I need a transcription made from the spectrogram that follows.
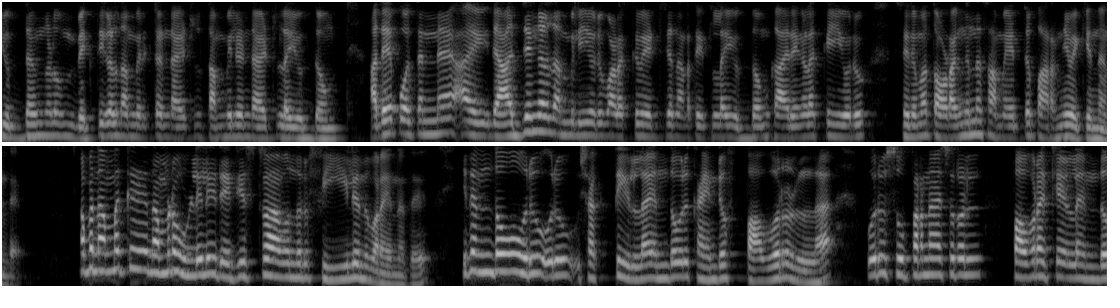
യുദ്ധങ്ങളും വ്യക്തികൾ തമ്മിലുണ്ടായിട്ടുള്ള തമ്മിലുണ്ടായിട്ടുള്ള യുദ്ധം അതേപോലെ തന്നെ രാജ്യങ്ങൾ തമ്മിൽ ഈ ഒരു വളക്ക് വേണ്ടിയിട്ട് നടത്തിയിട്ടുള്ള യുദ്ധവും കാര്യങ്ങളൊക്കെ ഈ ഒരു സിനിമ തുടങ്ങുന്ന സമയത്ത് പറഞ്ഞു വെക്കുന്നുണ്ട്. അപ്പം നമുക്ക് നമ്മുടെ ഉള്ളിൽ രജിസ്റ്റർ ആവുന്ന ഒരു ഫീൽ എന്ന് പറയുന്നത് ഇതെന്തോ ഒരു ഒരു ശക്തിയുള്ള എന്തോ ഒരു കൈൻഡ് ഓഫ് പവർ ഉള്ള ഒരു സൂപ്പർ നാച്ചുറൽ ഉള്ള എന്തോ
